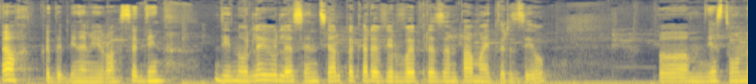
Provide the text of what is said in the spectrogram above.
Ah, cât de bine miroase! Din din uleiul esențial pe care vi-l voi prezenta mai târziu. Um, este un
